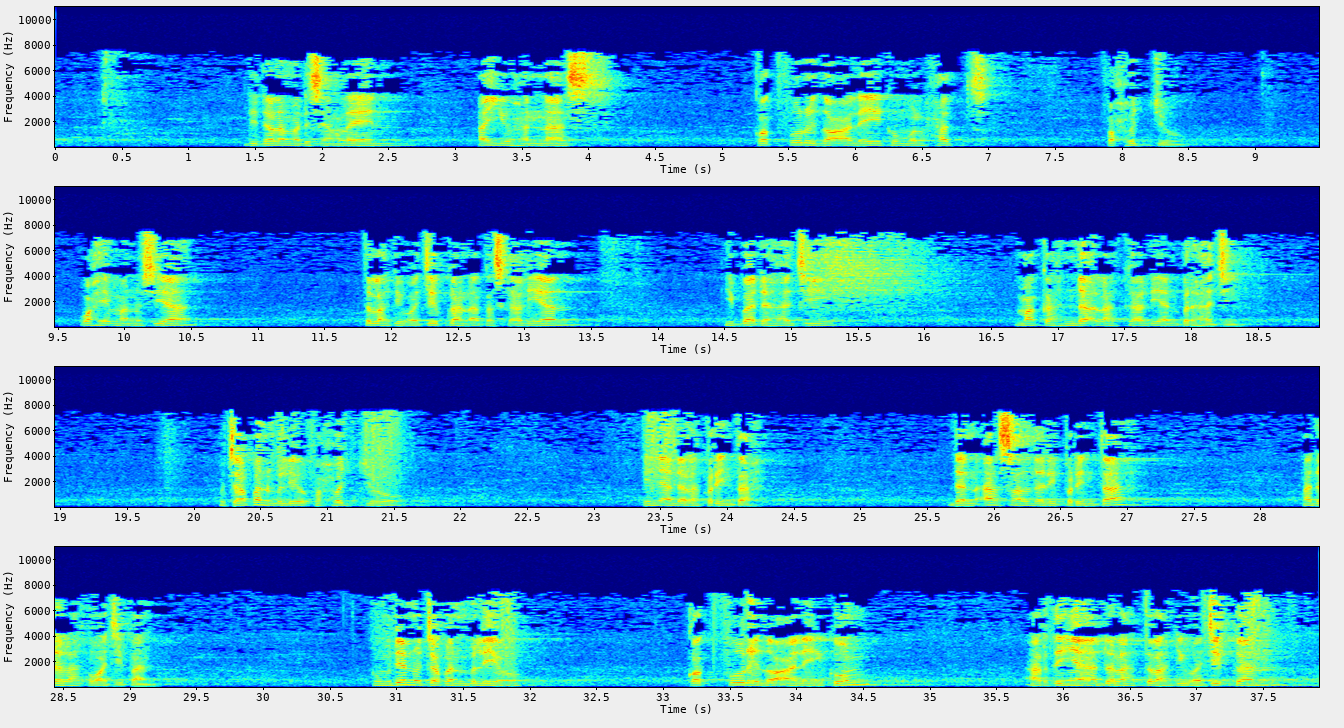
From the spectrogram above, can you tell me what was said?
Di dalam hadis yang lain Ayyuhan nas Qad furida alaikumul hajj Fahujju. Wahai manusia Telah diwajibkan atas kalian Ibadah haji Maka hendaklah kalian berhaji. Ucapan beliau Fahujju Ini adalah perintah. Dan asal dari perintah Adalah kewajiban. Kemudian ucapan beliau Qad furida alaikum Artinya adalah telah diwajibkan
